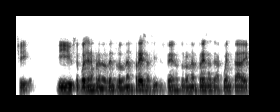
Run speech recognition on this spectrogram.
¿sí? Y usted puede ser emprendedor dentro de una empresa, ¿sí? Si usted dentro de una empresa se da cuenta de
